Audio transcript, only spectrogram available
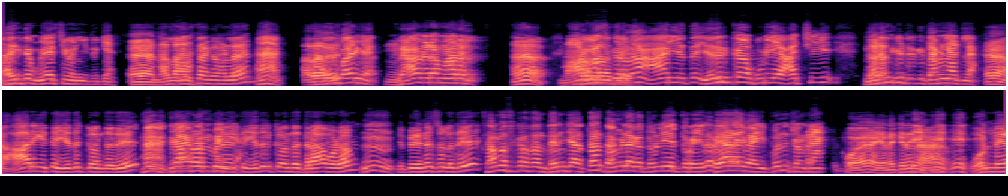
அதுக்கு முயற்சி பண்ணிட்டு இருக்கேன். நல்ல அரசாங்கம் இல்ல. அதாவது அது பாருங்க. திராவிட மாடல். ஆரியத்தை எதிர்க்கக்கூடிய ஆட்சி நடந்துகிட்டு இருக்கு தமிழ்நாட்டுல. ஆரியத்தை எதிர்க்க வந்தது. சமஸ்கிருதத்தை எதிர்க்க வந்த திராவிடம். இப்ப என்ன சொல்லுது? சமஸ்கிருதம் தெரிஞ்சாதான் தமிழக தொழில் துறையில வேலை வாய்ப்புன்னு சொல்றேன். இப்போ எனக்கு என்னன்னா ஒண்ணு.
